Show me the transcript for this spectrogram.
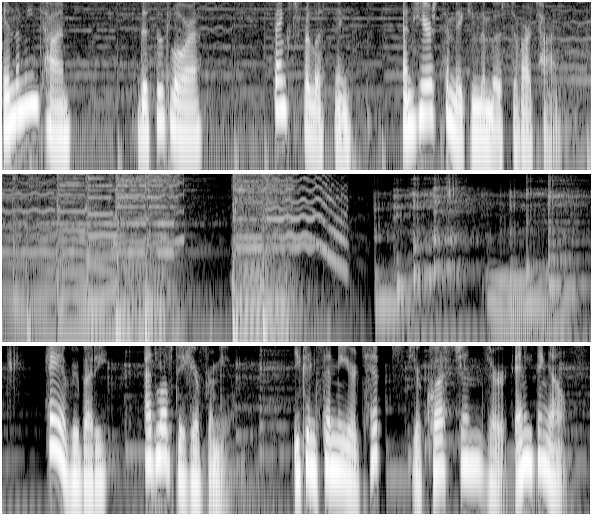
In the meantime, this is Laura. Thanks for listening, and here's to making the most of our time. Hey, everybody. I'd love to hear from you. You can send me your tips, your questions, or anything else.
